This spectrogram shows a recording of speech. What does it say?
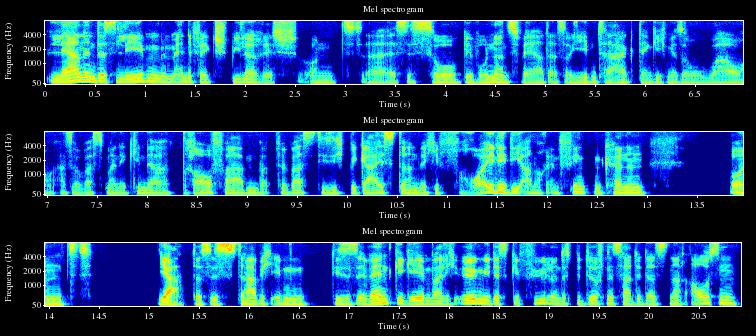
lernen das Leben im Endeffekt spielerisch. Und äh, es ist so bewundernswert. Also jeden Tag denke ich mir so, wow, also was meine Kinder drauf haben, für was die sich begeistern, welche Freude die auch noch empfinden können. Und ja, das ist, da habe ich eben dieses Event gegeben, weil ich irgendwie das Gefühl und das Bedürfnis hatte, das nach außen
